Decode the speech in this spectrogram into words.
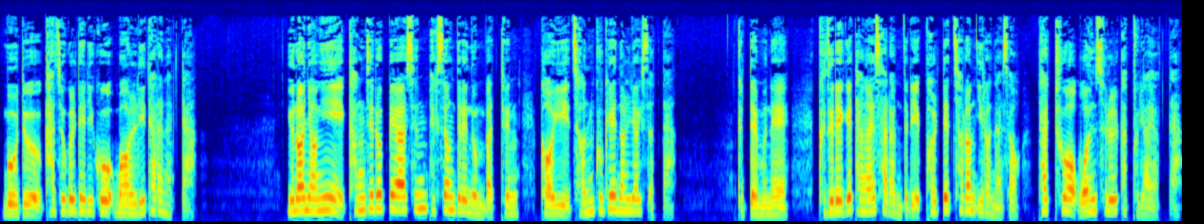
모두 가족을 데리고 멀리 달아났다. 윤원영이 강제로 빼앗은 백성들의 논밭은 거의 전국에 널려 있었다. 그 때문에 그들에게 당한 사람들이 벌떼처럼 일어나서 다투어 원수를 갚으려 하였다.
